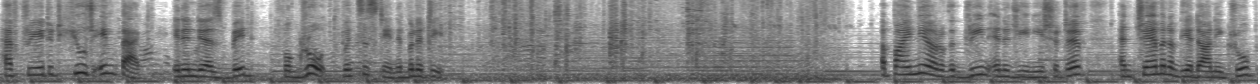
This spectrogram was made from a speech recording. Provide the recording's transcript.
have created huge impact in India's bid for growth with sustainability. A pioneer of the Green Energy Initiative and chairman of the Adani Group,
